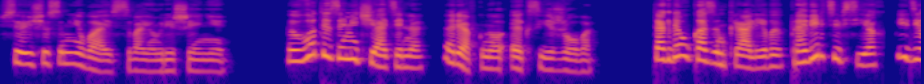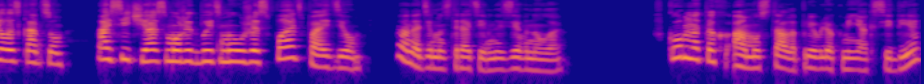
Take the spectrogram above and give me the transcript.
все еще сомневаясь в своем решении. «Вот и замечательно!» – рявкнул экс Ежова. «Тогда указом королевы проверьте всех, и дело с концом. А сейчас, может быть, мы уже спать пойдем?» Она демонстративно зевнула. В комнатах Ам устало привлек меня к себе,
